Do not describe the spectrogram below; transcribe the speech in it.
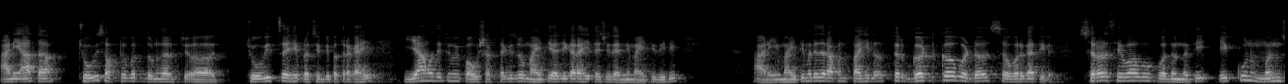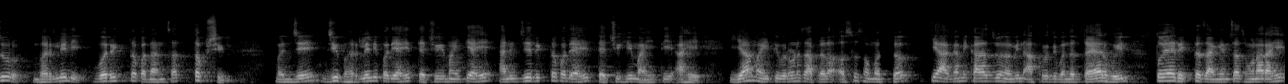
आणि आता चोवीस ऑक्टोबर दोन हजार च चोवीसचं हे प्रसिद्धीपत्रक आहे. यामध्ये तुम्ही पाहू शकता की जो माहिती अधिकार आहे त्याची त्यांनी माहिती दिली. आणि माहितीमध्ये जर आपण पाहिलं तर गट क व ड संवर्गातील सरळ सेवा व पदोन्नती एकूण मंजूर भरलेली व रिक्त पदांचा तपशील. म्हणजे जी भरलेली पदे आहेत त्याचीही माहिती आहे आणि जी रिक्त पदे आहेत त्याचीही माहिती आहे. या माहितीवरूनच आपल्याला असं समजतं की आगामी काळात जो नवीन आकृतीबंध तयार होईल तो या रिक्त जागेंचाच होणार आहे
